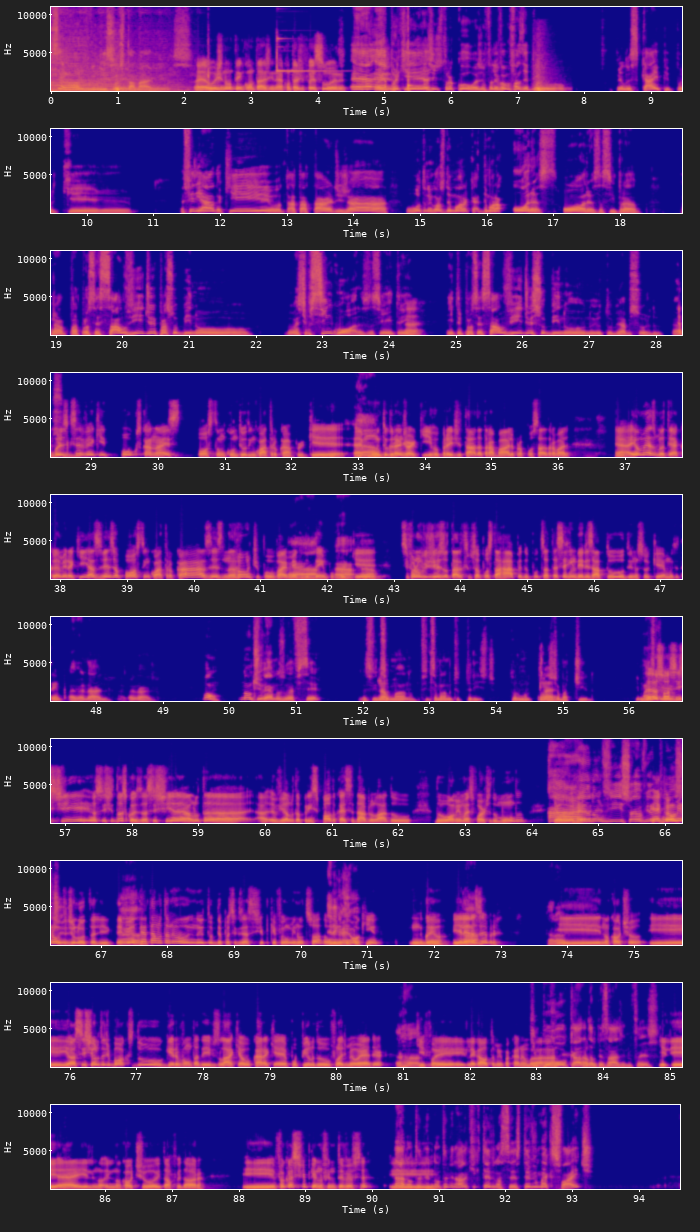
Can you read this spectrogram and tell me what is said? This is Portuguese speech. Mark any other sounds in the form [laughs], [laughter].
Senhor Vinícius Tavares. É, hoje não tem contagem, né? A contagem foi sua, né? É, é Hoje- porque a gente trocou hoje. Eu falei, vamos fazer pelo, pelo Skype, porque é feriado aqui, tá, tá tarde já. O outro negócio demora, demora horas, horas, assim, pra, pra, pra processar o vídeo e pra subir no. no- é tipo, cinco horas, assim, entre, É. entre processar o vídeo e subir no, no YouTube. É absurdo. É por isso que você vê que poucos canais postam conteúdo em 4K, porque é, É. muito grande o arquivo para editar dá trabalho, para postar dá trabalho. É, eu mesmo, eu tenho a câmera aqui, às vezes eu posto em 4K, às vezes não, [laughs] tipo, vai meio que do É, tempo, é, porque é. se for um vídeo de resultado que você precisa postar rápido, putz, até você renderizar tudo e não sei o que, é muito tempo. É verdade, é verdade. Bom, não tivemos o UFC nesse fim Não. de semana. Fim de semana muito triste. Todo mundo triste, É. abatido. Mais eu que- só assisti, eu assisti duas coisas. Eu assisti a luta, eu vi a luta principal do KSW lá, do, do homem mais forte do mundo. é o- Ah, [laughs] eu não vi isso. Eu vi o É, foi um minuto de luta ali. Teve, Ah. Tem até luta no, no YouTube depois se você quiser assistir, porque foi um minuto só, um Ele minuto ganhou? e pouquinho. Ganhou. E ele Ah. era zebra. Caralho. E nocauteou. E eu assisti a luta de boxe do Gervonta Davis lá, que é o cara que é pupilo do Floyd Mayweather, Aham. que foi legal também pra caramba. Que empurrou o cara a da pesagem, não foi isso? Ele, é, ele, ele nocauteou e tal, foi da hora. E foi o que eu assisti, porque no fim não teve UFC. E... Ah, não teve, não teve nada. O que, que teve na sexta? Teve o Max Fight.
